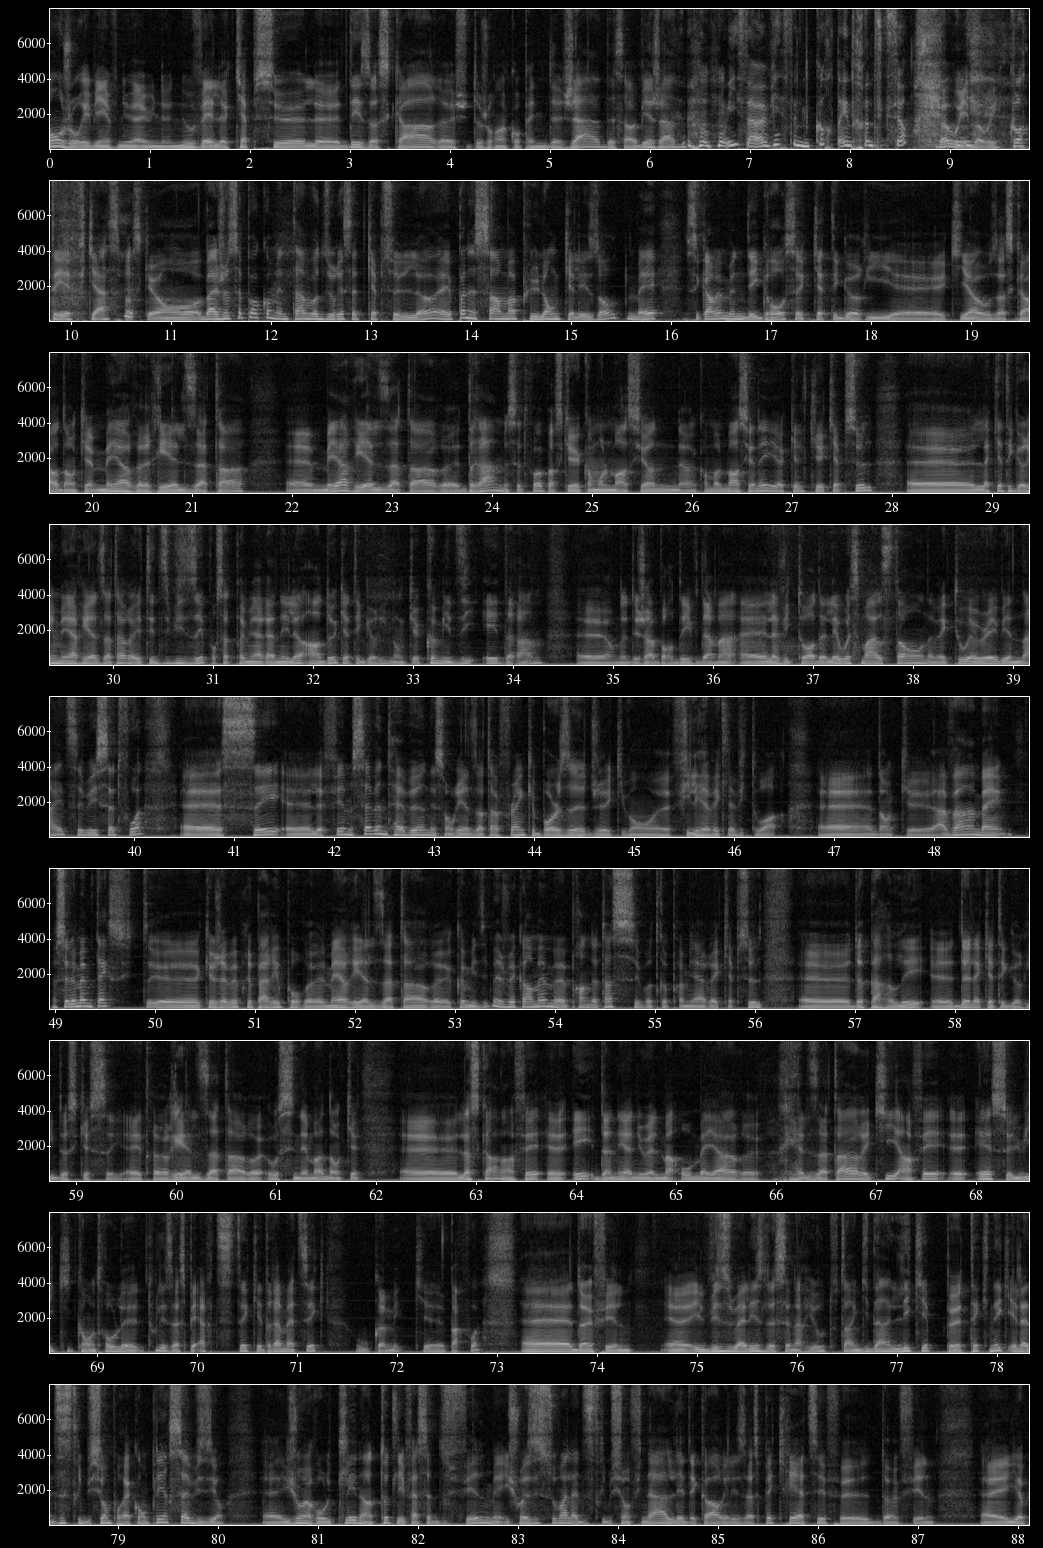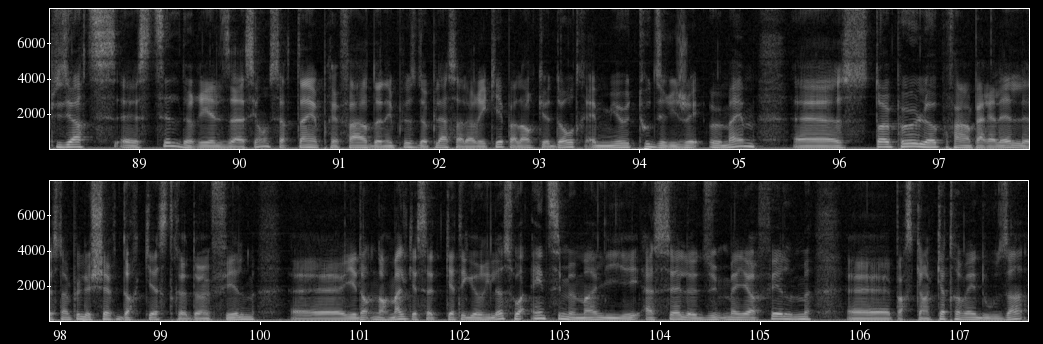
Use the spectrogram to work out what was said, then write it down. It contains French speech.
Bonjour et bienvenue à une nouvelle capsule des Oscars. Euh, je suis toujours en compagnie de Jade. Ça va bien, Jade? oui, ça va bien. C'est une courte introduction. Ben oui, ben oui. Courte et efficace parce que on, ben, je sais pas combien de temps va durer cette capsule-là. Elle est pas nécessairement plus longue que les autres, mais c'est quand même une des grosses catégories euh, qu'il y a aux Oscars. Donc, meilleur réalisateur. Euh, meilleur réalisateur euh, drame cette fois parce que comme on le mentionne, euh, comme on le mentionnait il y a quelques capsules, la catégorie meilleur réalisateur a été divisée pour cette première année-là en deux catégories, donc comédie et drame. on a déjà abordé évidemment la victoire de Lewis Milestone avec Two Arabian Nights et cette fois c'est le film Seventh Heaven et son réalisateur Frank Borzage qui vont filer avec la victoire. donc avant, ben c'est le même texte que j'avais préparé pour meilleur réalisateur euh, comédie, mais je vais quand même prendre le temps, si c'est votre première capsule, euh, de parler euh, de la catégorie, de ce que c'est être réalisateur au cinéma. Donc, l'Oscar, en fait, est donné annuellement au meilleur réalisateur, qui, en fait, est celui qui contrôle tous les aspects artistiques et dramatiques, ou comiques parfois, d'un film. Euh, il visualise le scénario tout en guidant l'équipe technique et la distribution pour accomplir sa vision. Euh, il joue un rôle clé dans toutes les facettes du film. Il choisit souvent la distribution finale, les décors et les aspects créatifs d'un film. il y a plusieurs styles de réalisation. Certains préfèrent donner plus de place à leur équipe alors que d'autres aiment mieux tout diriger eux-mêmes. c'est un peu, là, pour faire un parallèle, c'est un peu le chef d'orchestre d'un film. il est donc normal que cette catégorie-là soit intimement liée à celle du meilleur film euh, parce qu'en 92 ans,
